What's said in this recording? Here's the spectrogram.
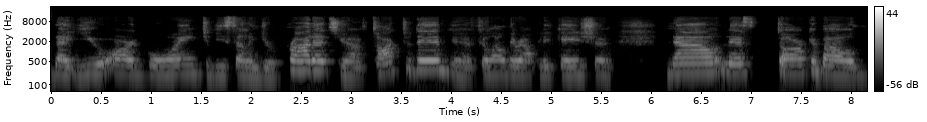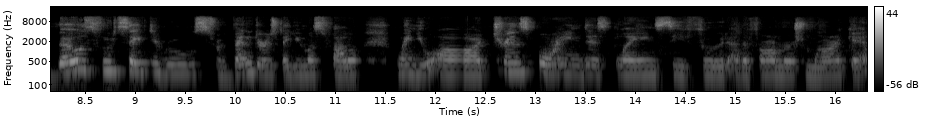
that you are going to be selling your products. You have talked to them, you have filled out their application. Now let's talk about those food safety rules for vendors that you must follow when you are transporting, displaying seafood at the farmer's market.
